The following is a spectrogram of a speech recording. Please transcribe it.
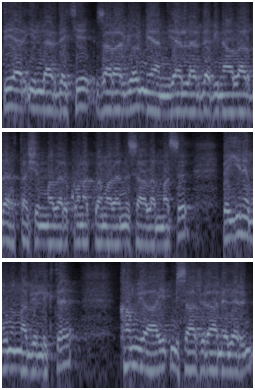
diğer illerdeki zarar görmeyen yerlerde, binalarda taşınmaları, konaklamalarını sağlanması ve yine bununla birlikte kamuya ait misafirhanelerin,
